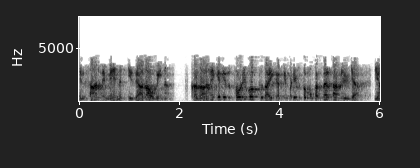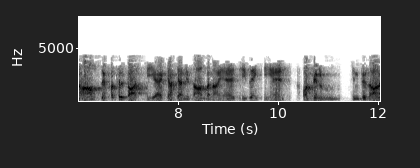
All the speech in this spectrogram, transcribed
انسان نے محنت کی زیادہ ہو گئی نا، خزانے کے لیے تو تھوڑی بہت کھدائی کرنی پڑی تو مقدر کا مل گیا۔ یہاں اس نے فصل کاشت کی ہے کیا کیا نظام بنائے ہیں، چیزیں کی ہیں، اور پھر انتظار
